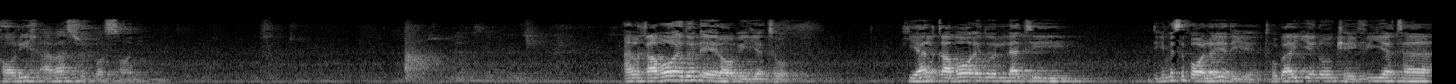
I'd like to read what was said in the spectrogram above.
تاریخ عوض شد با ثانی. القواعد الاعرابیتو هی القواعد التي دیگه مثل بالای دیگه. تبین و کیفیت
